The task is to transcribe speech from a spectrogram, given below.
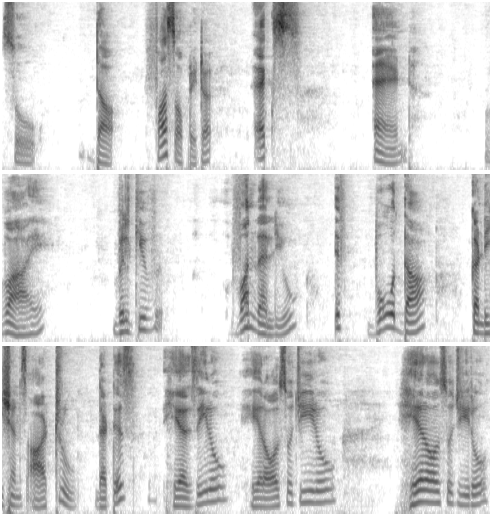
so the first operator x and y will give one value if both the conditions are true. That is here 0 here also 0 here also 0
